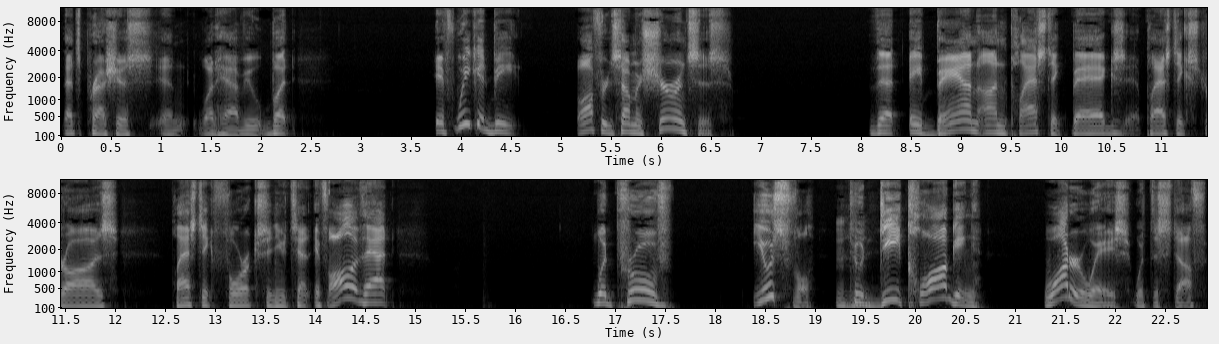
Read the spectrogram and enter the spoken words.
that's precious and what have you. But if we could be offered some assurances that a ban on plastic bags, plastic straws, plastic forks, and utensils, if all of that would prove useful to mm-hmm. declogging waterways with the stuff,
